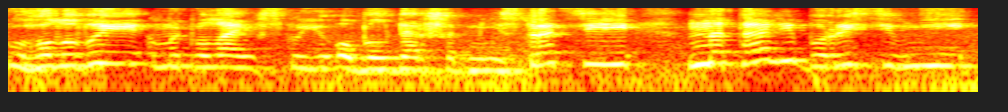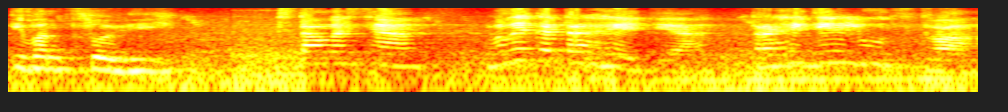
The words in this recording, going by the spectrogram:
Голови Миколаївської облдержадміністрації Наталі Борисівні Іванцовій. Сталася велика трагедія, трагедія людства.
